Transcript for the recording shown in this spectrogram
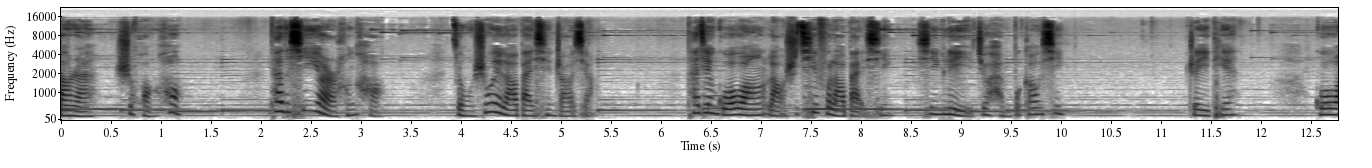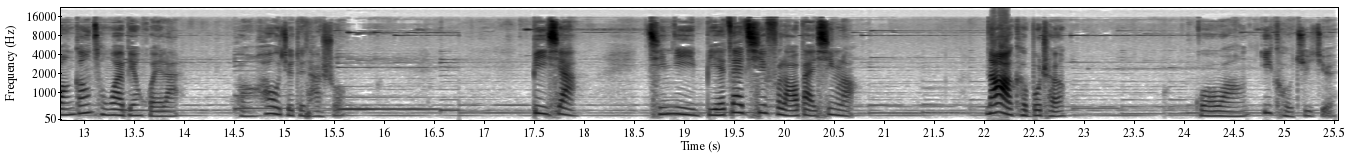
当然是皇后，她的心眼儿很好，总是为老百姓着想。她见国王老是欺负老百姓，心里就很不高兴。这一天。国王刚从外边回来，皇后就对他说：“陛下，请你别再欺负老百姓了。”那可不成！国王一口拒绝：“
